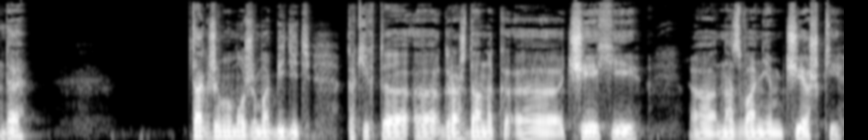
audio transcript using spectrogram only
Да? Также мы можем обидеть каких-то э, гражданок э, Чехии, э, названием чешки.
